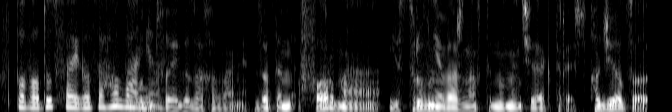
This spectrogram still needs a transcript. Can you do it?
Z powodu twojego Z zachowania. powodu twojego zachowania. Zatem forma jest równie ważna w tym momencie jak treść. Chodzi o co?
